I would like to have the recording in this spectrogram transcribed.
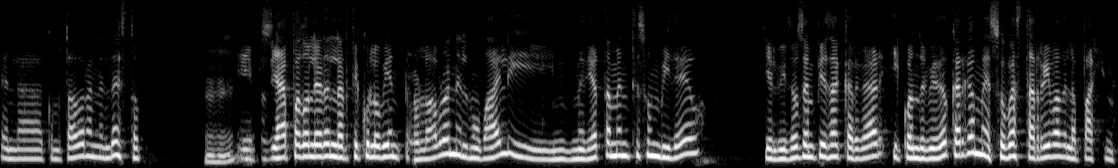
en la computadora, en el desktop. Y pues ya puedo leer el artículo bien, pero lo abro en el mobile y inmediatamente es un video. Y el video se empieza a cargar. Y cuando el video carga, me sube hasta arriba de la página.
